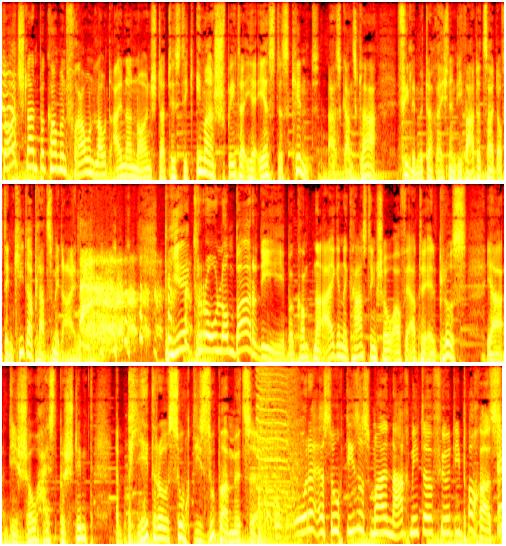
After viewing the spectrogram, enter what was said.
Deutschland bekommen Frauen laut einer neuen Statistik immer später ihr erstes Kind. Das ist ganz klar. Viele Mütter rechnen die Wartezeit auf den Kita-Platz mit ein. Pietro Lombardi bekommt eine eigene Castingshow auf RTL Plus. Ja, die Show heißt bestimmt Pietro sucht die Supermütze. Oder er sucht dieses Mal Nachmieter für die Pochers.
